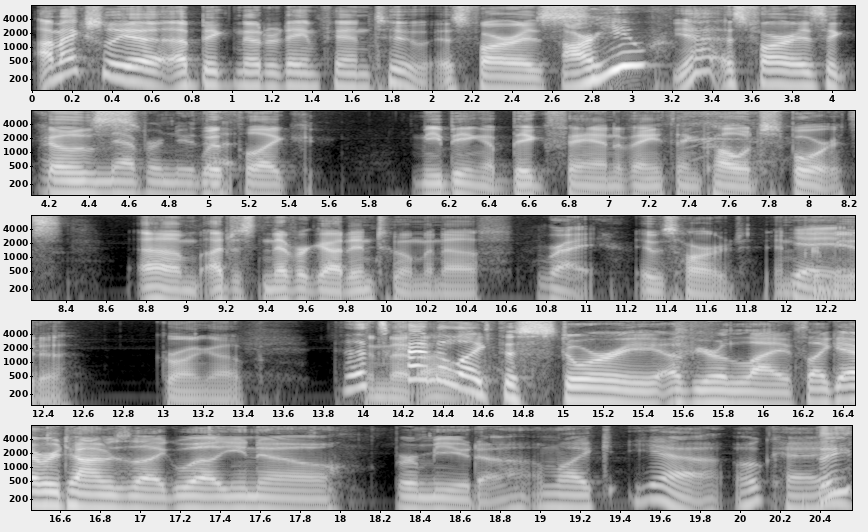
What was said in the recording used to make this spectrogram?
I'm actually a, a big Notre Dame fan too, as far as Are you? yeah, as far as it goes never knew with that. like me being a big fan of anything college sports. Um, I just never got into them enough. Right. It was hard in Yeah, yeah. Bermuda growing up. That's that kind of like the story of your life. Like every time it's like, well, you know, Bermuda. I'm like, yeah, okay. They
